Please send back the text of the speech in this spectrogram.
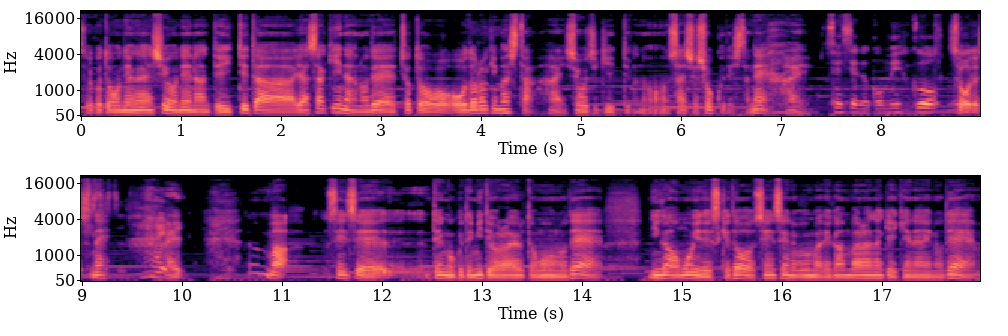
そういうことをお願いしようねなんて言ってた矢先なので、ちょっと驚きました。はい、正直言って、あの、最初ショックでしたね。はい。先生のご冥福をそうですね。はい。はい。まあ、先生、天国で見ておられると思うので、荷が重いですけど、先生の分まで頑張らなきゃいけないので、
